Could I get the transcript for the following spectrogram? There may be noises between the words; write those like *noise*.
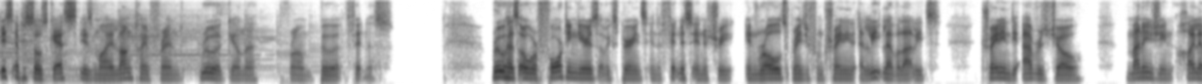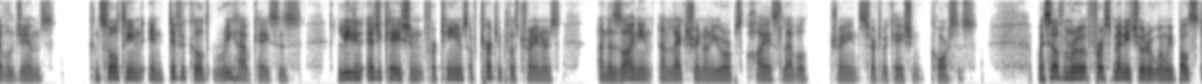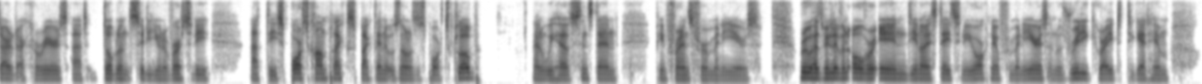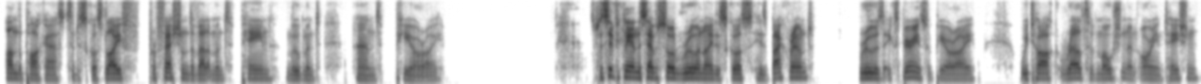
This episode's guest is my longtime friend Rua Gilna from Bua Fitness. Rua has over 14 years of experience in the fitness industry in roles ranging from training elite level athletes, training the average Joe, managing high level gyms, consulting in difficult rehab cases, leading education for teams of 30 plus trainers, and designing and lecturing on Europe's highest level training certification courses. Myself and Rua first met each other when we both started our careers at Dublin City University at the sports complex. Back then, it was known as the sports club. And we have since then been friends for many years. Rua has been living over in the United States, New York now for many years, and it was really great to get him on the podcast to discuss life, professional development, pain, movement, and PRI. Specifically on this episode, Rua and I discuss his background, Rua's experience with PRI. We talk relative motion and orientation.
